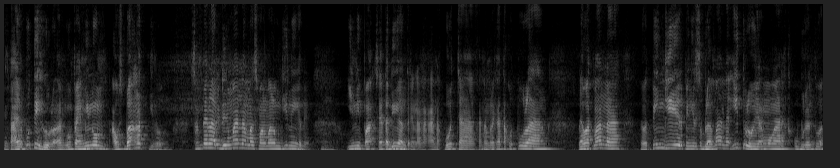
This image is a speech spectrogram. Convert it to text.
Minta air putih gue bilang kan, gue pengen minum, aus banget gitu. Sampean lari dari mana mas malam-malam gini katanya. Ini pak, saya tadi nganterin anak-anak bocah karena mereka takut pulang. Lewat mana? Lewat pinggir, pinggir sebelah mana? Itu loh yang mau ngarah ke kuburan tua.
